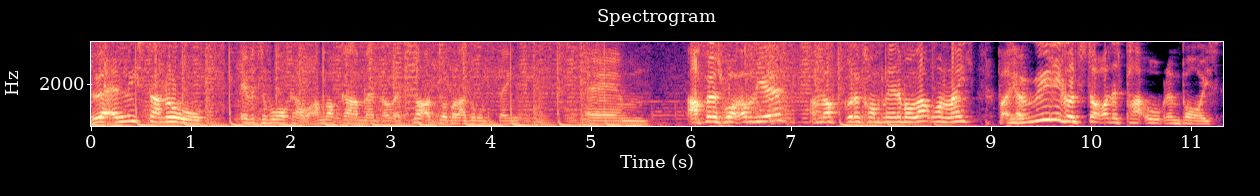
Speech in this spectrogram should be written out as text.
At least I know if it's a walkout, I'm not going mental. It's not a double, I don't think. Um, our first walkout of the year. I'm not going to complain about that one, like. But a really good start on this pack opening, boys.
